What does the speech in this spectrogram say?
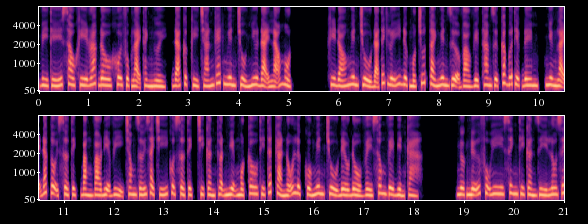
Vì thế sau khi Ragdow khôi phục lại thành người, đã cực kỳ chán ghét nguyên chủ như đại lão một. Khi đó nguyên chủ đã tích lũy được một chút tài nguyên dựa vào việc tham dự các bữa tiệc đêm, nhưng lại đắc tội sở tịch bằng vào địa vị trong giới giải trí của sở tịch chỉ cần thuận miệng một câu thì tất cả nỗ lực của nguyên chủ đều đổ về sông về biển cả. Ngược nữ phụ hy sinh thì cần gì logic,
